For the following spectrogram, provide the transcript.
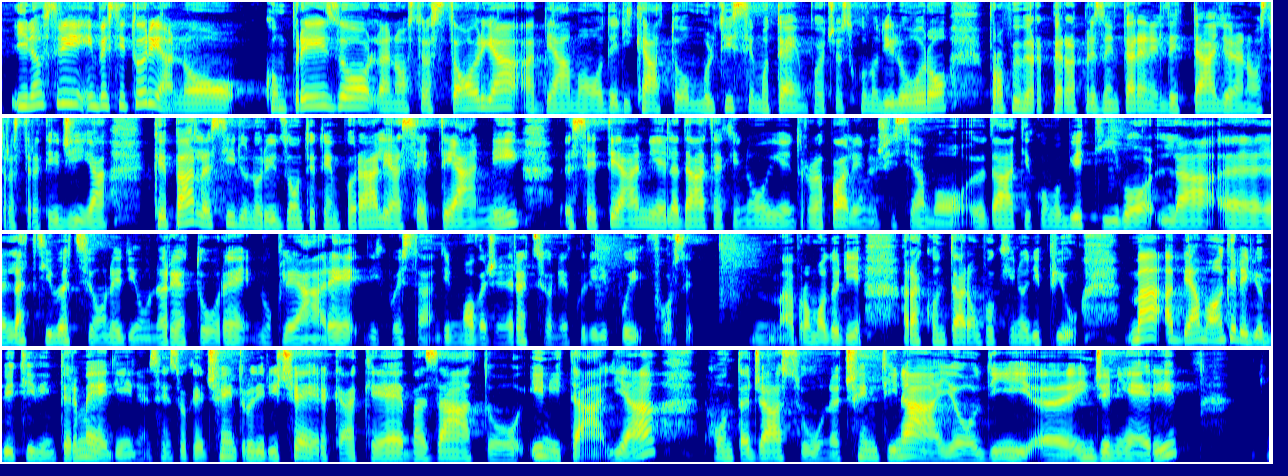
I nostri investitori hanno compreso la nostra storia, abbiamo dedicato moltissimo tempo a ciascuno di loro proprio per, per, rappresentare nel dettaglio la nostra strategia, che parla sì di un orizzonte temporale a sette anni, eh, sette anni è la data noi, entro la quale noi ci siamo eh, dati come obiettivo la, eh, l'attivazione di un reattore nucleare di questa di nuova generazione, quelli di cui forse avrò modo di raccontare un pochino di più, ma abbiamo anche degli obiettivi intermedi, nel senso che il centro di ricerca che è basato in Italia, conta già su un centinaio di eh, ingegneri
